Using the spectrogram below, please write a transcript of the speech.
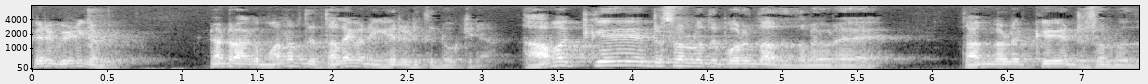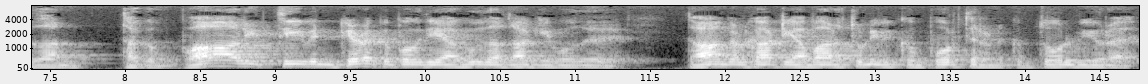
பெருவிழிகள் நன்றாக மலர்ந்து தலைவனை ஏறெடுத்து நோக்கினார் தமக்கு என்று சொல்வது பொருந்தாது தலைவரே. தங்களுக்கு என்று சொல்வதுதான் தகும் பாலி தீவின் கிழக்கு பகுதியை அகூதா தாக்கிய போது தாங்கள் காட்டிய அபார துணிவுக்கும் போர்த்திறனுக்கும் தோல்வியுற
